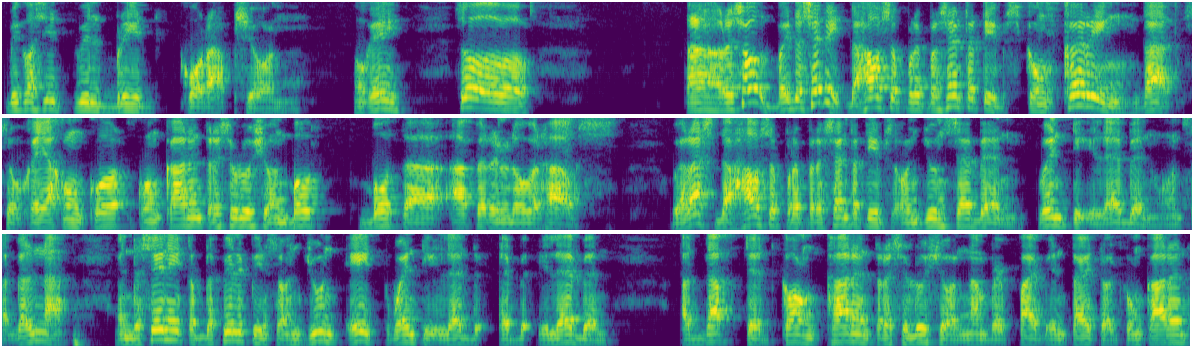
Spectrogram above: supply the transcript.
because it will breed corruption. Okay? So, uh, resolved by the Senate, the House of Representatives, concurring that. So, kaya concurrent resolution, both, both uh, upper and lower house. Whereas the House of Representatives on June 7, 2011, on tagal na, and the Senate of the Philippines on June 8, 2011, adopted concurrent resolution number 5 entitled Concurrent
